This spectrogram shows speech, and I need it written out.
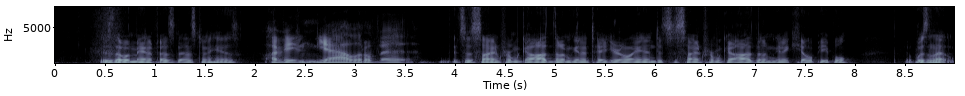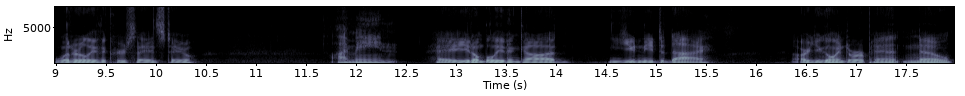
Is that what manifest destiny is? I mean, yeah, a little bit. It's a sign from God that I'm going to take your land. It's a sign from God that I'm going to kill people. Wasn't that literally the Crusades too? I mean, Hey, you don't believe in God? You need to die. Are you going to repent? No.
